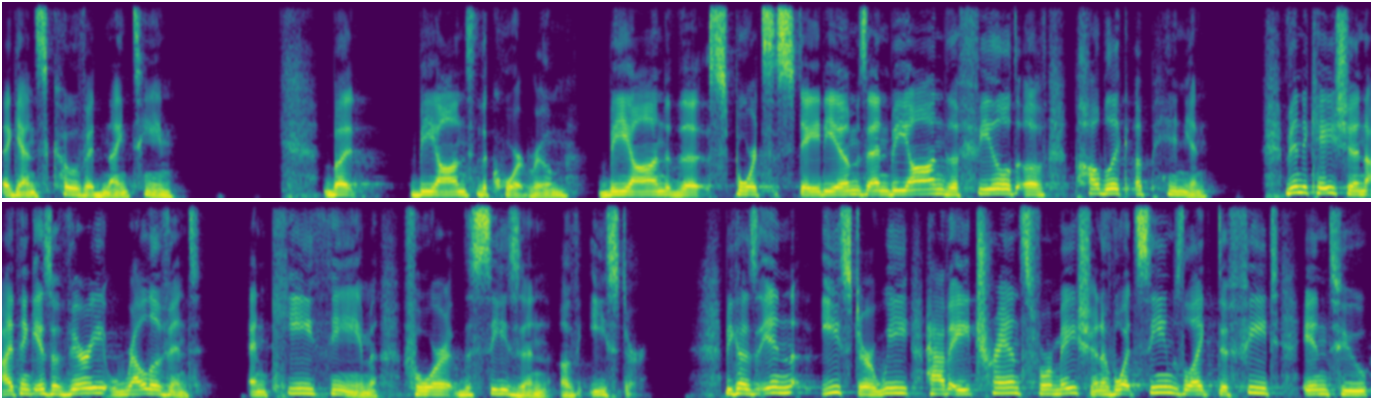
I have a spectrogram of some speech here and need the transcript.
against COVID 19. But beyond the courtroom, beyond the sports stadiums, and beyond the field of public opinion. Vindication, I think, is a very relevant and key theme for the season of Easter. Because in Easter, we have a transformation of what seems like defeat into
